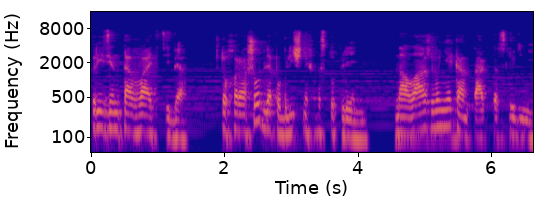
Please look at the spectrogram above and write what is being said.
презентовать себя, что хорошо для публичных выступлений, налаживания контактов с людьми.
